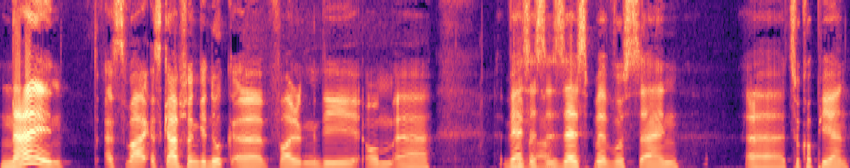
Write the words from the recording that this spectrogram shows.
Nein! Es, war, es gab schon genug äh, Folgen, die um, äh, wie heißt Genau. es, Selbstbewusstsein äh, zu kopieren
